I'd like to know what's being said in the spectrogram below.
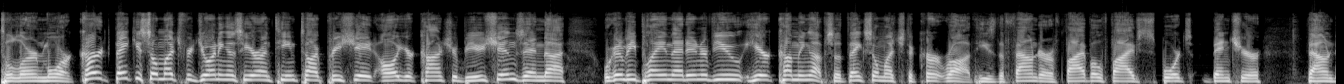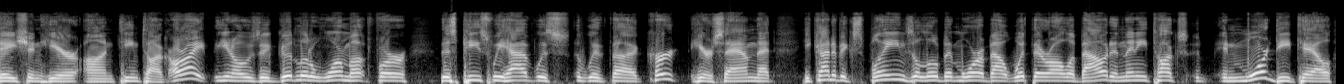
to learn more. Kurt, thank you so much for joining us here on Team Talk. Appreciate all your contributions, and uh, we're going to be playing that interview here coming up. So thanks so much to Kurt Roth. He's the founder of 505 Sports Venture Foundation here on Team Talk. All right, you know, it was a good little warm up for this piece we have with with uh, Kurt here, Sam. That he kind of explains a little bit more about what they're all about, and then he talks in more detail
